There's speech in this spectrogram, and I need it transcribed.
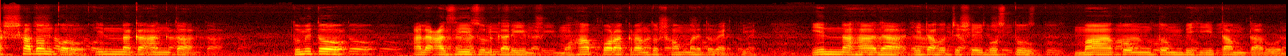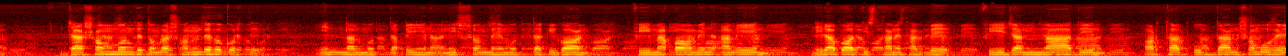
আস্বাদন করো, ইন্নাকা আংতা তুমি তো আল আজিজুল করিম, মহাপরাক্রান্ত সম্মানিত ব্যক্তি। ইন্নাহাদা এটা হচ্ছে সেই বস্তু, মা কুমতুম বিহি তাম তারুন যা সম্বন্ধে তোমরা সন্দেহ করতে। ইন্নাল মুত্তাকিনা, নিঃসন্দেহে মুত্তাকিগণ, ফি মাকামিন আমিন, নিরাপদ স্থানে থাকবে, ফি জান্নাতিন, অর্থাৎ উদ্যান সমূহে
